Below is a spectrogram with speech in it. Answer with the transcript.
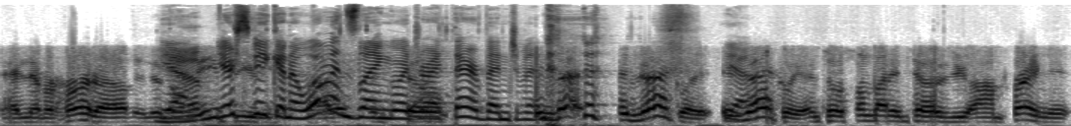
had never heard of. And yeah, you're to speaking a woman's it language until- right there, Benjamin. Exactly, exactly, Yeah. exactly. Until somebody tells you I'm pregnant,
